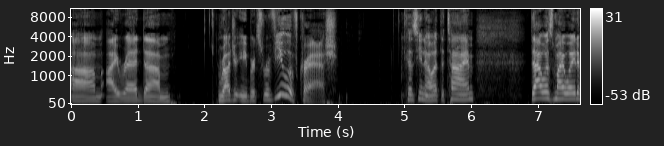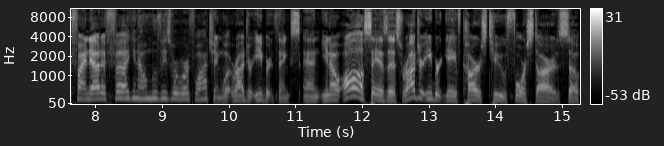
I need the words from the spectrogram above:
um, I read um, Roger Ebert's review of Crash. Because, you know, at the time, that was my way to find out if uh, you know movies were worth watching. What Roger Ebert thinks, and you know, all I'll say is this: Roger Ebert gave Cars two four stars, so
